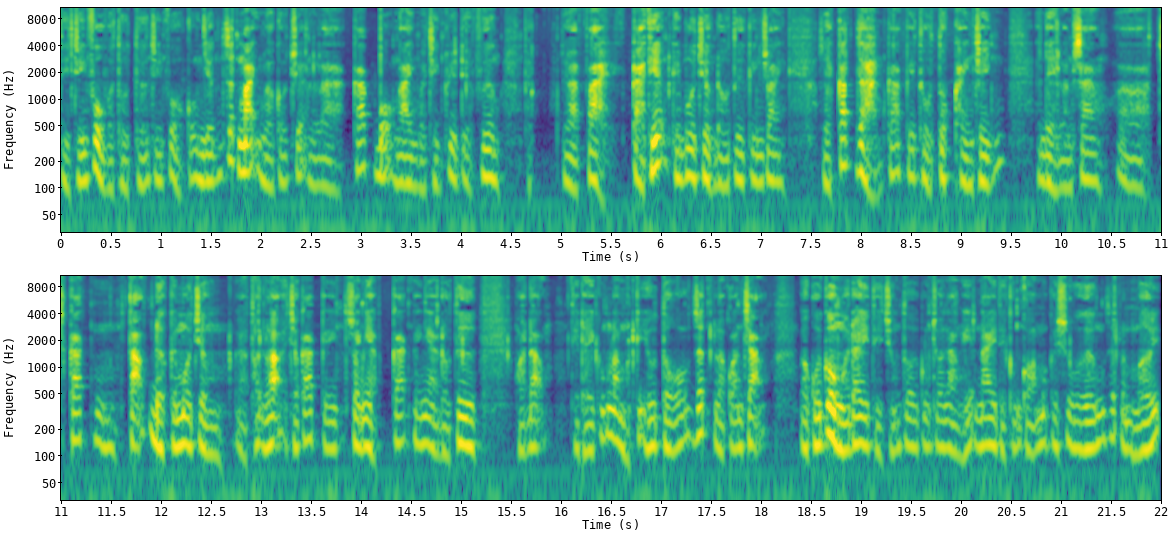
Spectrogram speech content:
thì chính phủ và thủ tướng chính phủ cũng nhấn rất mạnh vào câu chuyện là các bộ ngành và chính quyền địa phương phải là phải cải thiện cái môi trường đầu tư kinh doanh rồi cắt giảm các cái thủ tục hành chính để làm sao uh, các tạo được cái môi trường uh, thuận lợi cho các cái doanh nghiệp các cái nhà đầu tư hoạt động thì đấy cũng là một cái yếu tố rất là quan trọng. Và cuối cùng ở đây thì chúng tôi cũng cho rằng hiện nay thì cũng có một cái xu hướng rất là mới,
